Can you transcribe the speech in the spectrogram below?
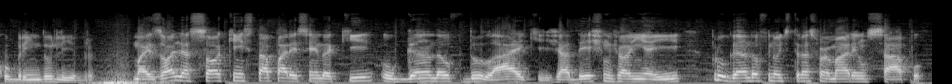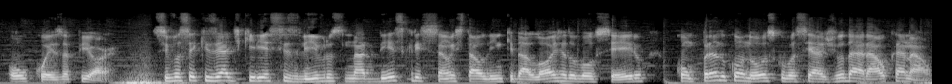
cobrindo o livro. Mas olha só quem está aparecendo aqui, o Gandalf do like. Já deixa um joinha aí para o Gandalf não te transformar em um sapo ou coisa pior. Se você quiser adquirir esses livros, na descrição está o link da loja do bolseiro. Comprando conosco você ajudará o canal.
